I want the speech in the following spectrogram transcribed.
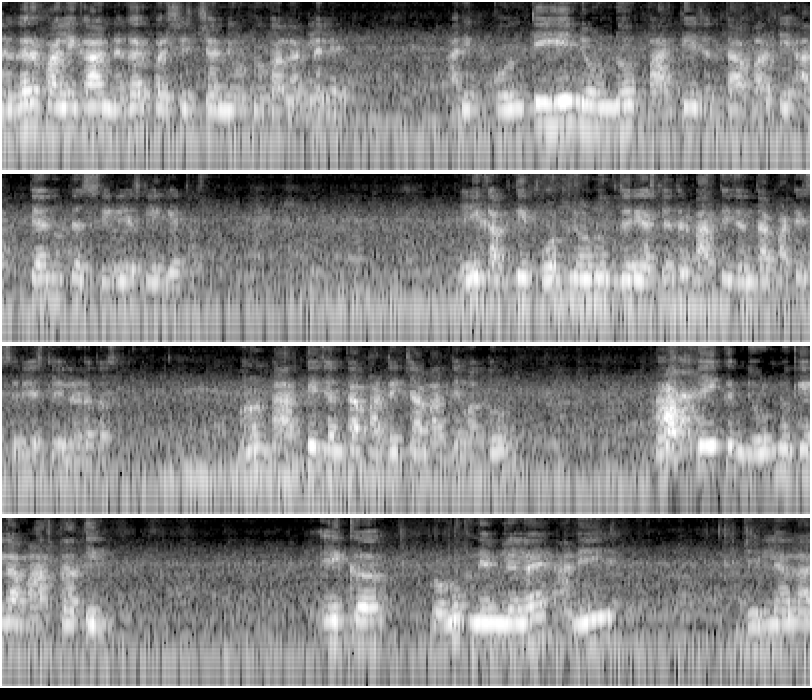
नगरपालिका नगर परिषदच्या निवडणुका लागलेल्या आहेत. आणि कोणतीही निवडणूक भारतीय जनता पार्टी अत्यंत सिरियसली घेत असतो. एक अगदी पोटनिवडणूक जरी असली तर भारतीय जनता पार्टी सिरियसली लढत असते. म्हणून भारतीय जनता पार्टीच्या माध्यमातून प्रत्येक निवडणुकीला महाराष्ट्रातील एक प्रमुख नेमलेला आहे आणि जिल्ह्याला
